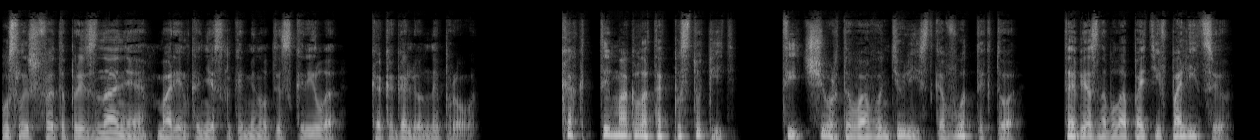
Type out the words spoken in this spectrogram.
Услышав это признание, Маринка несколько минут искрила, как оголенный провод. «Как ты могла так поступить? «Ты чертова авантюристка, вот ты кто! Ты обязана была пойти в полицию.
